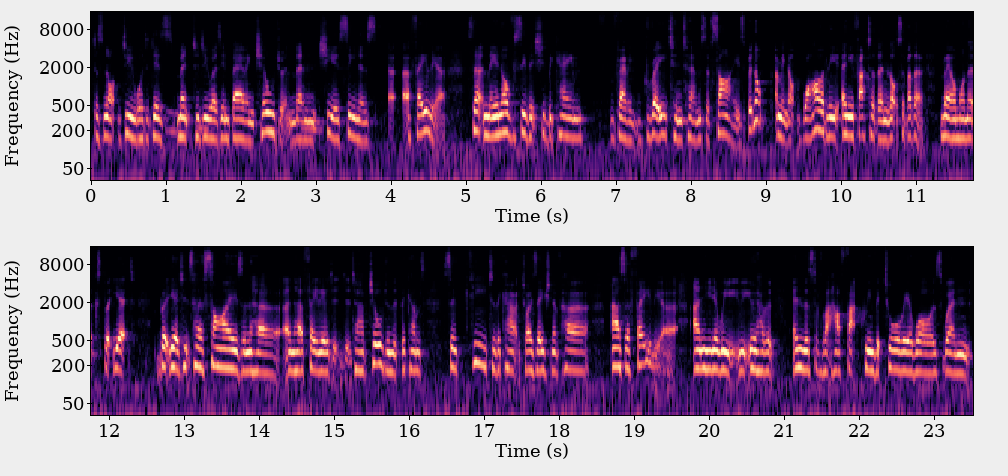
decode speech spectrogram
does not do what it is meant to do as in bearing children, then she is seen as a, a failure, certainly. And obviously, that she became very great in terms of size, but not, I mean, not wildly any fatter than lots of other male monarchs, but yet, but yet it's her size and her, and her failure to, to have children that becomes so key to the characterization of her as a failure. And, you know, we, you have endless stuff about how fat Queen Victoria was when,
